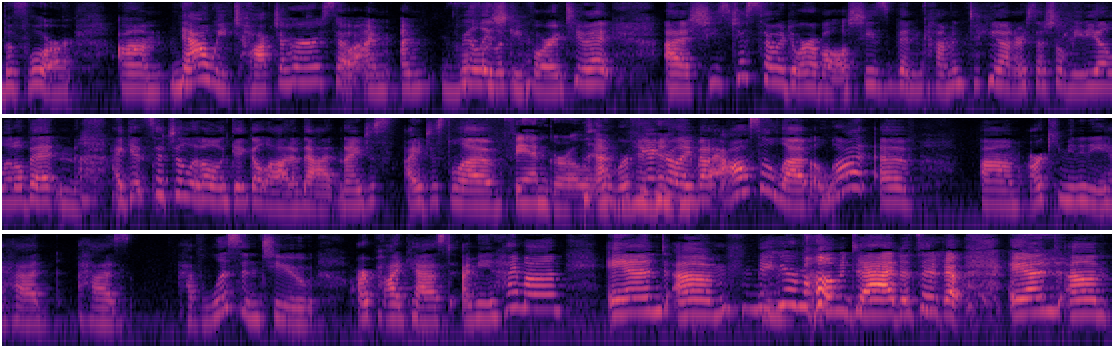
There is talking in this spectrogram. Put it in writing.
before. Um, now we talk to her, so I'm I'm really Hopefully looking forward to it. Uh, she's just so adorable. She's been commenting on our social media a little bit, and I get such a little giggle out of that. And I just I just love fangirling. And we're fangirling, but I also love a lot of um, our community had has have listened to our podcast. I mean, hi mom, and um, maybe your mom and dad. That's it. No, and um.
